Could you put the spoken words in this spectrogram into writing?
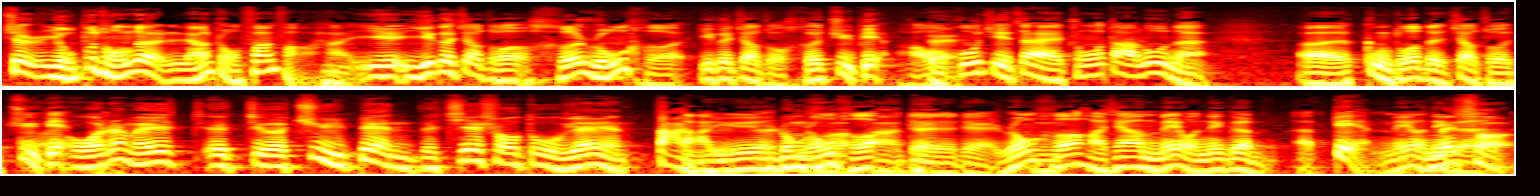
就是有不同的两种方法哈，一一个叫做核融合，一个叫做核聚变啊。我估计在中国大陆呢。呃，更多的叫做聚变。我认为，呃，这个聚变的接受度远远大于融合。融合，对对对，融合好像没有那个呃变，没有那个。没错，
